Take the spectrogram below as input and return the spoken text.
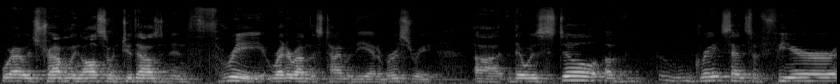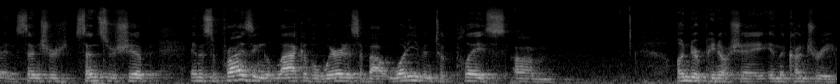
where I was traveling also in 2003, right around this time of the anniversary, uh, there was still a great sense of fear and censor censorship and a surprising lack of awareness about what even took place um, under Pinochet in the country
